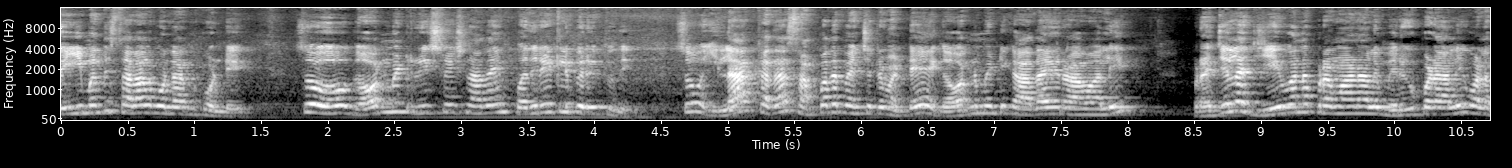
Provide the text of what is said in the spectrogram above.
వెయ్యి మంది స్థలాలు కొన్నారనుకోండి సో గవర్నమెంట్ రిజిస్ట్రేషన్ ఆదాయం పది రెట్లు పెరుగుతుంది. సో ఇలా కదా సంపద పెంచడం అంటే గవర్నమెంట్కి ఆదాయం రావాలి ప్రజల జీవన ప్రమాణాలు మెరుగుపడాలి వాళ్ళ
